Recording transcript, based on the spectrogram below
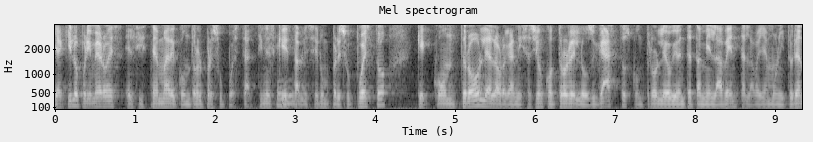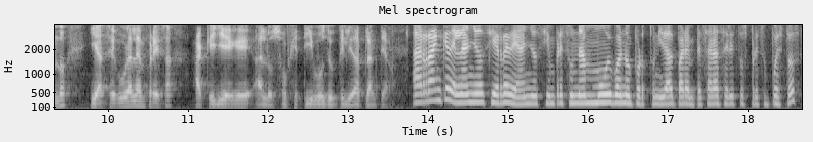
Y aquí lo primero es el sistema de control presupuestal. Tienes que establecer un presupuesto que controle a la organización, controle los gastos, controle obviamente también la venta, la vaya monitoreando y asegura a la empresa a que llegue a los objetivos de utilidad planteados arranque del año, cierre de año, siempre es una muy buena oportunidad para empezar a hacer estos presupuestos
